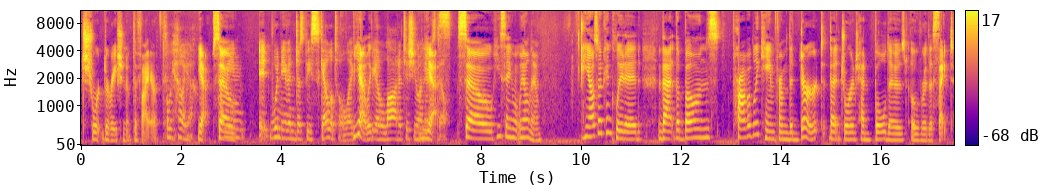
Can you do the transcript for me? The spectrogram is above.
short duration of the fire. Oh hell yeah! Yeah. So I mean, it wouldn't even just be skeletal. Like Yeah, like- be a lot of tissue on there yes. still. So he's saying what we all know. He also concluded that the bones probably came from the dirt that George had bulldozed over the site.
